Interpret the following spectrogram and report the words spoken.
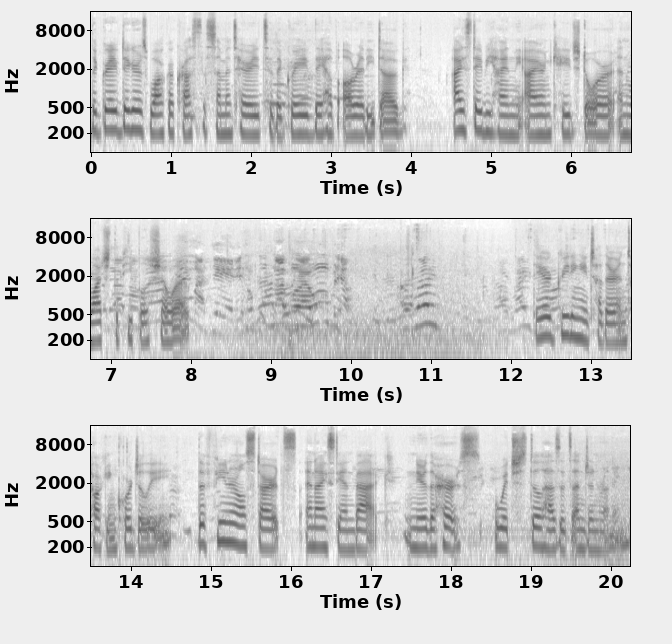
The gravediggers walk across the cemetery to the grave they have already dug. I stay behind the iron cage door and watch the people show up. They are greeting each other and talking cordially. The funeral starts, and I stand back, near the hearse, which still has its engine running.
